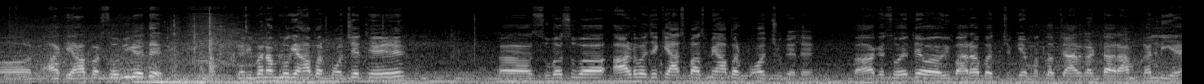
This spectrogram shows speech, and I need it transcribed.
और आके यहाँ पर सो भी गए थे। करीबन हम लोग यहाँ पर पहुँचे थे सुबह सुबह आठ बजे के आसपास में यहाँ पर पहुँच चुके थे। आ के सोए थे और अभी बारह बज चुके हैं मतलब चार घंटा आराम कर लिए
